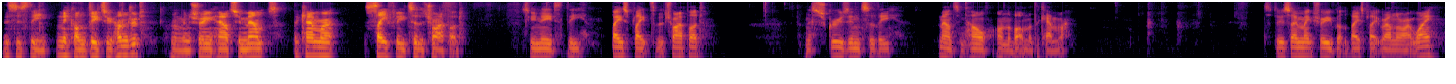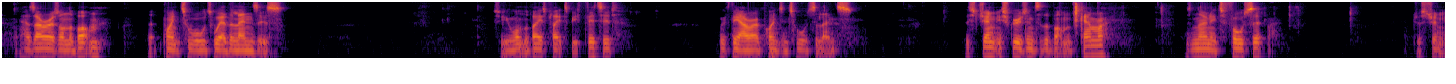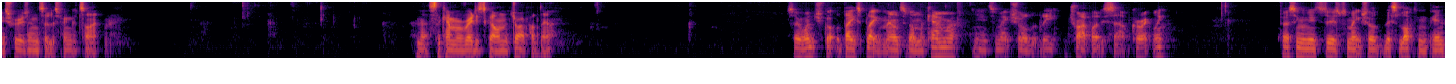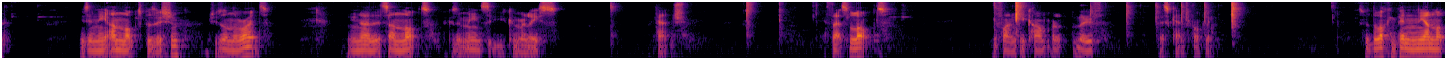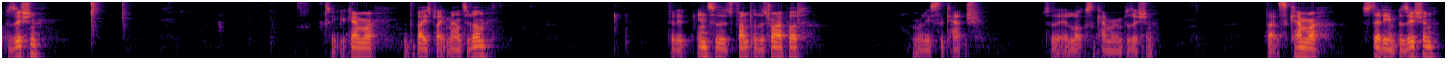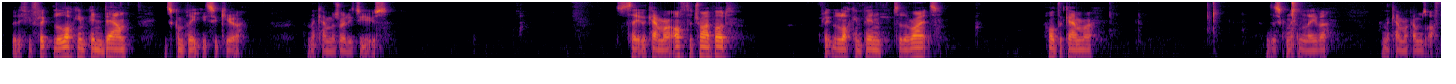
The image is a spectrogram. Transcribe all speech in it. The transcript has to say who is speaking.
Speaker 1: This is the Nikon D200 and I'm going to show you how to mount the camera safely to the tripod. So you need the base plate for the tripod and this screws into the mounting hole on the bottom of the camera. To do so make sure you've got the base plate around the right way. It has arrows on the bottom that point towards where the lens is. So you want the base plate to be fitted with the arrow pointing towards the lens. This gently screws into the bottom of the camera. There's no need to force it. Just gently screws in until it's finger tight. And that's the camera ready to go on the tripod now. So once you've got the base plate mounted on the camera, you need to make sure that the tripod is set up correctly. First thing you need to do is to make sure that this locking pin is in the unlocked position, which is on the right. You know that it's unlocked because it means that you can release catch. If that's locked, you'll find that you can't move this catch properly. So the locking pin in the unlocked position, Take your camera with the base plate mounted on, fit it into the front of the tripod and release the catch so that it locks the camera in position. That's the camera steady in position, but if you flick the locking pin down, it's completely secure and the camera's ready to use. To take the camera off the tripod, flick the locking pin to the right, hold the camera disconnect the lever and the camera comes off.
